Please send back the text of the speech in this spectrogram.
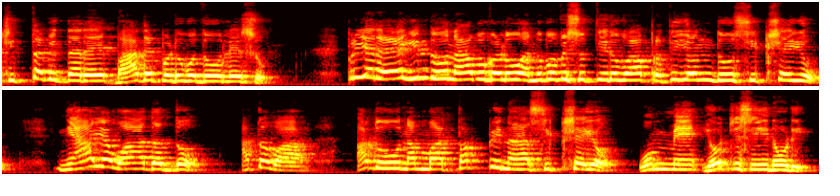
ಚಿತ್ತವಿದ್ದರೆ ಬಾಧೆ ಪಡುವುದು ಲೇಸು. ಪ್ರಿಯರೇ, ಇಂದು ನಾವುಗಳು ಅನುಭವಿಸುತ್ತಿರುವ ಪ್ರತಿಯೊಂದು ಶಿಕ್ಷೆಯು ನ್ಯಾಯವಾದದ್ದು ಅಥವಾ ಅದು ನಮ್ಮ ತಪ್ಪಿನ ಶಿಕ್ಷೆಯೋ? ಒಮ್ಮೆ ಯೋಚಿಸಿ ನೋಡಿ.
